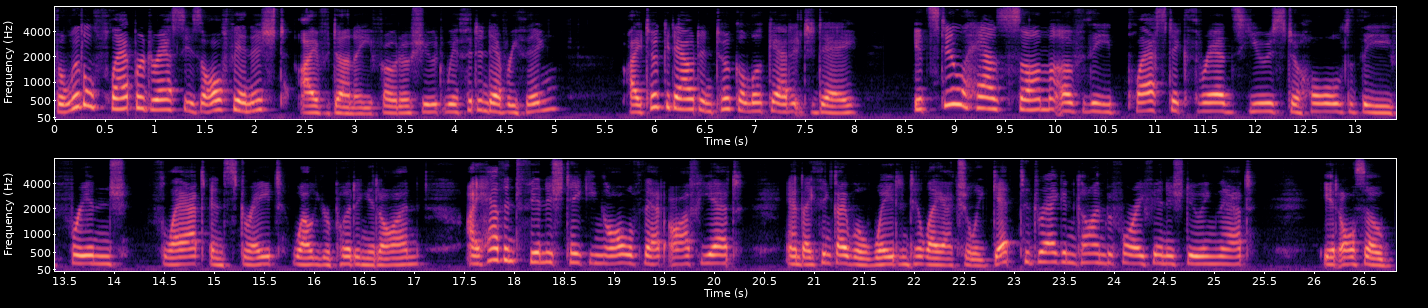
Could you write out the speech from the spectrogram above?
The little flapper dress is all finished. I've done a photo shoot with it and everything. I took it out and took a look at it today. It still has some of the plastic threads used to hold the fringe flat and straight while you're putting it on. I haven't finished taking all of that off yet, and I think I will wait until I actually get to DragonCon before I finish doing that. It also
